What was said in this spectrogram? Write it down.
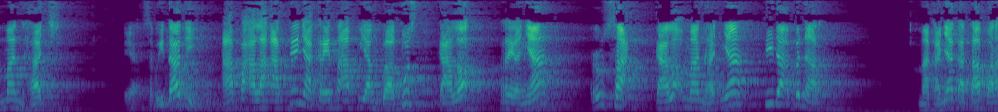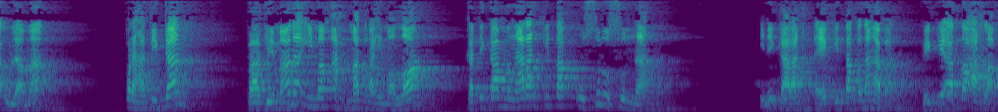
Manhaj. Ya, seperti tadi, apa ala artinya kereta api yang bagus kalau relnya rusak, kalau manhajnya tidak benar. Makanya kata para ulama, perhatikan bagaimana Imam Ahmad rahimahullah ketika mengarang kitab Usul Sunnah ini karang eh kitab tentang apa? Fikih atau akhlak?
